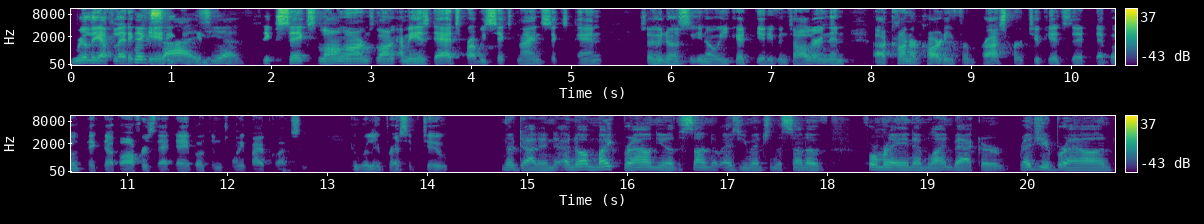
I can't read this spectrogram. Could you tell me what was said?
really athletic Big kid. size, yeah, six six, long arms, long. I mean, his dad's probably six nine, six ten. So who knows? You know, he could get even taller. And then uh, Connor Cardy from Prosper, two kids that that both picked up offers that day, both in twenty five class, and, and really impressive too. No doubt. And I know Mike Brown, you know, the son, as you mentioned, the son of former A&M linebacker Reggie Brown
